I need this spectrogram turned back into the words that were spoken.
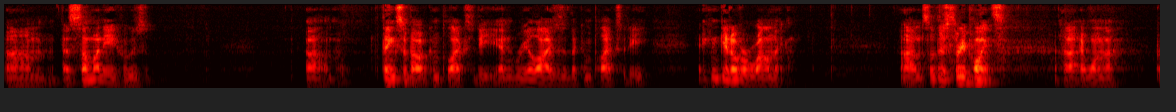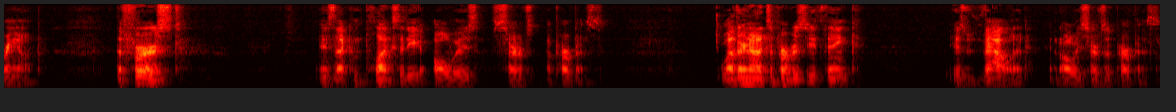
Um, as somebody who's um, thinks about complexity and realizes the complexity, it can get overwhelming. Um, so there's three points uh, I want to bring up. The first is that complexity always serves a purpose. Whether or not it's a purpose you think is valid, it always serves a purpose.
